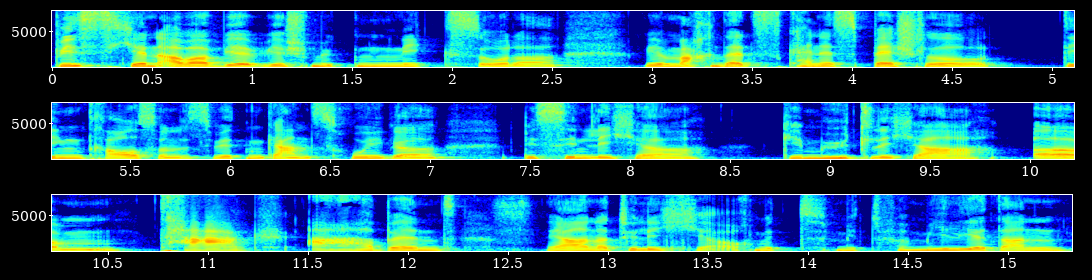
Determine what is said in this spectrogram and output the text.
bisschen, aber wir, wir schmücken nix oder wir machen da jetzt keine Special-Ding draus, sondern es wird ein ganz ruhiger, besinnlicher gemütlicher ähm, Tag, Abend. Ja, natürlich auch mit, mit Familie dann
